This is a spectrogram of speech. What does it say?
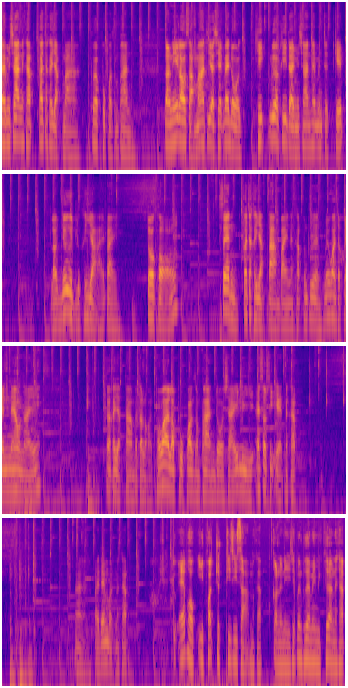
dimension นะครับก็จะขยับมาเพื่อผูกความสัมพันธ์ ตอนนี้เราสามารถที่จะเช็คได้โดยคลิกเลือกที่ dimension ให้เป็นจุดกิฟเรายืดหรือขยายไป ตัวของเส้นก็จะขยับตามไปนะครับเพื่อนๆ ไม่ว่าจะเป็นแนวไหน ก็ขยับตามไปตลอด เพราะว่าเราผูกความสัมพันธ์โดยใช้ re associate นะครับอ่าไปได้หมดนะครับ F6 ePod จุด PC 3 ครับกรณีที่เพื่อนๆไม่มีเครื่องนะครับ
